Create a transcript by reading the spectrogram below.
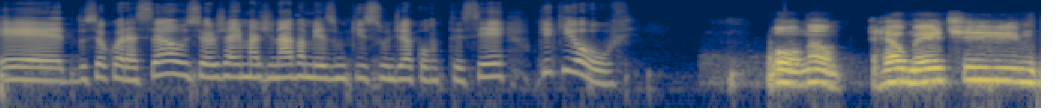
é, do seu coração? O senhor já imaginava mesmo que isso um dia acontecer? O que que houve? Bom, não, realmente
